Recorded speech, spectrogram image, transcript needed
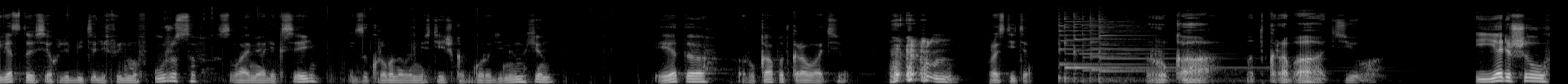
Приветствую всех любителей фильмов ужасов. С вами Алексей из укромного местечка в городе Мюнхен. И это «Рука под кроватью». Простите. «Рука под кроватью». И я решил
